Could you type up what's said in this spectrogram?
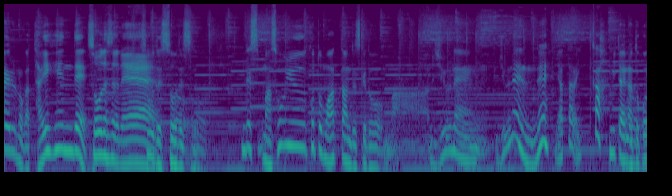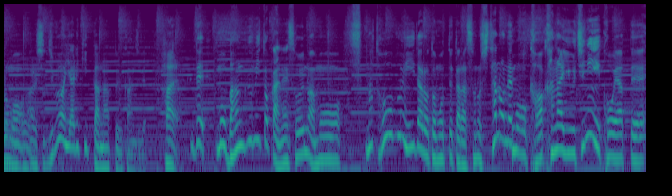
えるのが大変で。そうですよね。そうですそうです。んん。です、まあ、そういうこともあったんですけど、まあ、10年10年ねやったらいっかみたいなところもあるし自分はやりきったなという感じで。はい。でもう番組とかねそういうのはもう、まあ、当分いいだろうと思ってたらその下のねもう乾かないうちにこうやって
